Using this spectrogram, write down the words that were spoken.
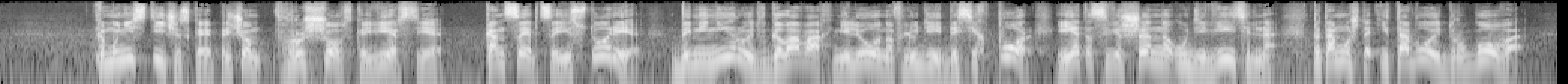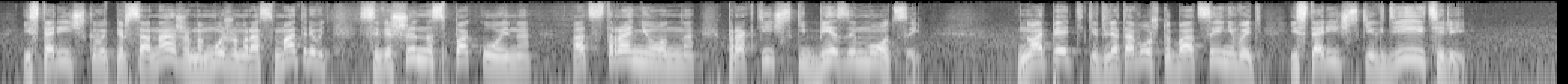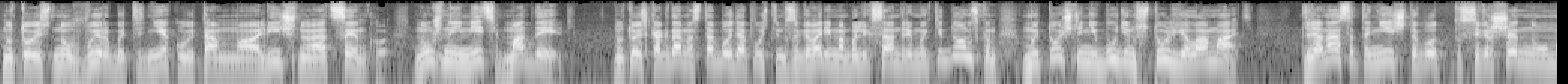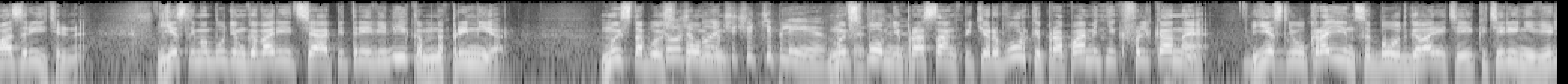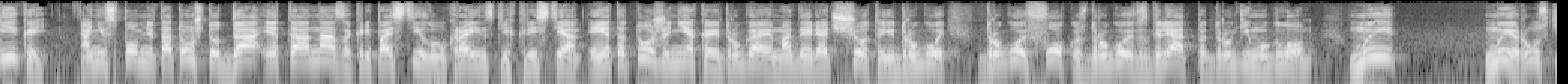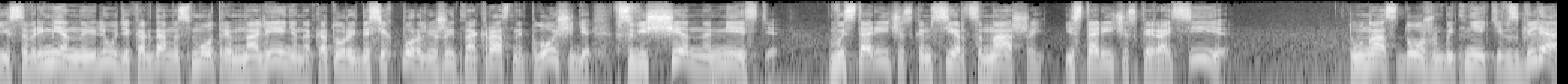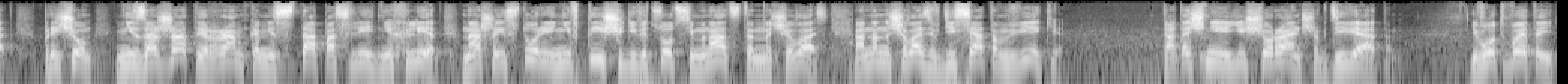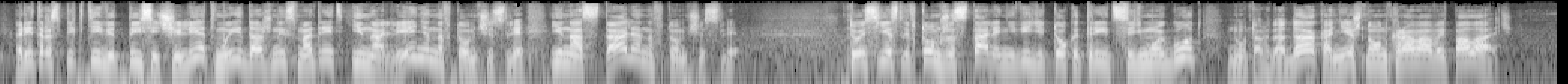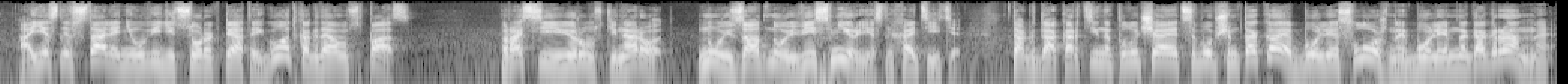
коммунистическое, причем в хрущевской версии концепция истории доминирует в головах миллионов людей до сих пор. И это совершенно удивительно, потому что и того, и другого исторического персонажа мы можем рассматривать совершенно спокойно, отстраненно, практически без эмоций. Но опять-таки для того, чтобы оценивать исторических деятелей, ну то есть, ну, выработать некую там а, личную оценку, нужно иметь модель. Ну, то есть, когда мы с тобой, допустим, заговорим об Александре Македонском, мы точно не будем стулья ломать. Для нас это нечто вот совершенно умозрительное. Если мы будем говорить о Петре Великом, например, мы с тобой То вспомним... Чуть-чуть теплее. Мы кажется, вспомним да. про Санкт-Петербург и про памятник Фальконе. Если украинцы будут говорить о Екатерине Великой, они вспомнят о том, что да, это она закрепостила украинских крестьян. И это тоже некая другая модель отсчета и другой, другой фокус, другой взгляд под другим углом. Мы мы, русские современные люди, когда мы смотрим на Ленина, который до сих пор лежит на Красной площади, в священном месте, в историческом сердце нашей исторической России – у нас должен быть некий взгляд, причем не зажатый рамками ста последних лет. Наша история не в 1917 началась, она началась в X веке, а точнее еще раньше, в IX. И вот в этой ретроспективе тысячи лет мы должны смотреть и на Ленина в том числе, и на Сталина в том числе. То есть, если в том же Сталине видеть только 1937 год, ну тогда да, конечно, он кровавый палач. А если в Сталине увидеть 45-й год, когда он спас Россию и русский народ, ну и заодно и весь мир, если хотите, тогда картина получается, в общем, такая, более сложная, более многогранная.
